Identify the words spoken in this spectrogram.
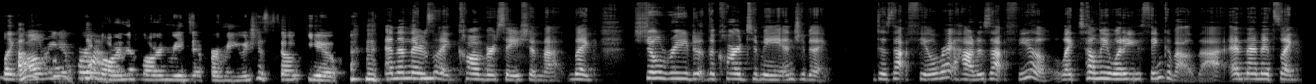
Like oh, I'll read it for yeah. Lauren and Lauren reads it for me, which is so cute. and then there's like conversation that like she'll read the card to me and she'll be like, Does that feel right? How does that feel? Like tell me what do you think about that? And then it's like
